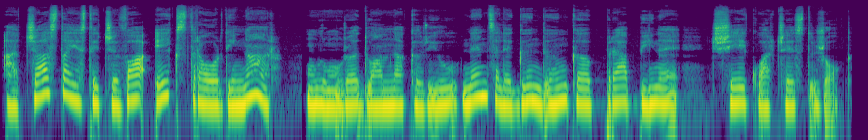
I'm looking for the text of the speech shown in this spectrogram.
Aceasta este ceva extraordinar, murmură doamna Căriu, neînțelegând încă prea bine ce cu acest joc.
